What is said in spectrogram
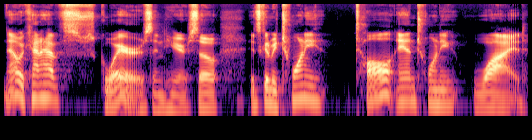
now we kind of have squares in here. So it's going to be 20 tall and 20 wide.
